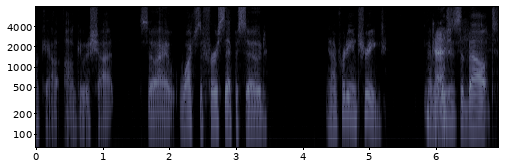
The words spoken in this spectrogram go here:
Okay, I'll, I'll give it a shot. So I watched the first episode and I'm pretty intrigued. I mean, Okay. this is about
